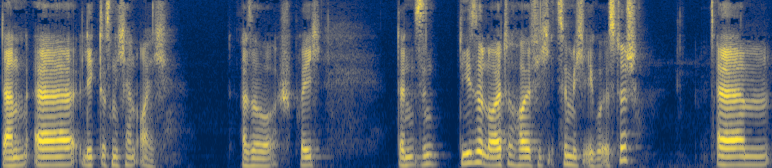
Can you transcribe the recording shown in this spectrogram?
dann äh, liegt es nicht an euch. Also sprich, dann sind diese Leute häufig ziemlich egoistisch. Ähm,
